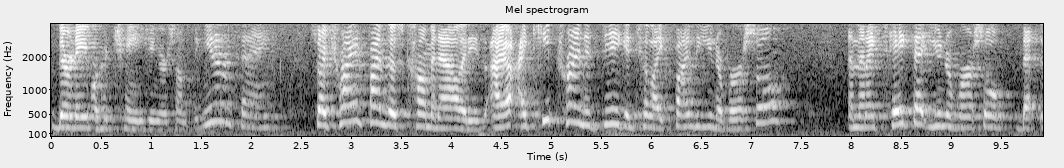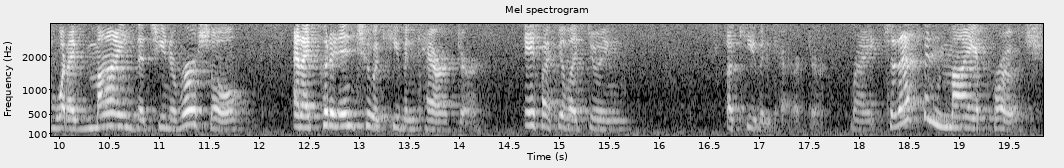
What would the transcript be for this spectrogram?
their neighborhood changing or something. You know what I'm saying? So I try and find those commonalities. I, I keep trying to dig until I find the universal, and then I take that universal, that what I've mined that's universal, and I put it into a Cuban character, if I feel like doing a Cuban character, right? So that's been my approach.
